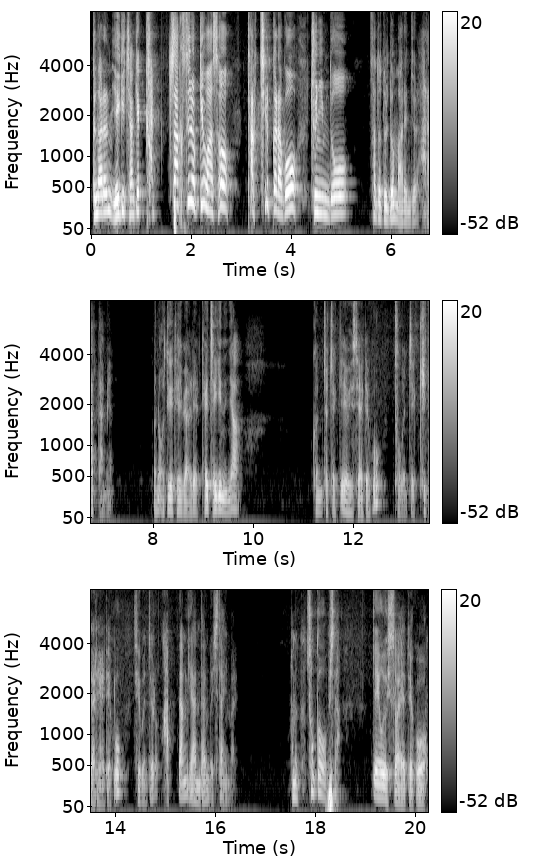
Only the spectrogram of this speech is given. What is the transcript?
그날은 예기치 않게 갑작스럽게 와서 닥칠 거라고 주님도 사도들도 말한 줄 알았다면, 너는 어떻게 대비할래? 대책이 있느냐? 그건 첫째 깨어 있어야 되고, 두 번째 기다려야 되고, 세 번째로 앞당겨야 한다는 것이다 이 말. 한번 손꼽아 봅시다. 깨어 있어야 되고,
